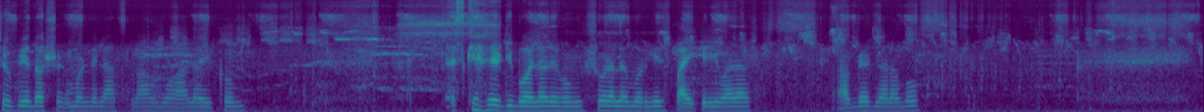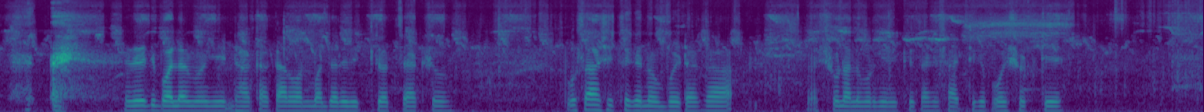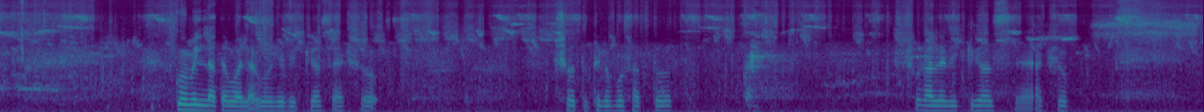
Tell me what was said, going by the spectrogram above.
সুপ্রিয় দর্শক মন্ডলী, আসসালামু আলাইকুম। আজকে রেডি ব্রয়লার এবং সোনালী মুরগির পাইকারি বাজার। আপডেট জানাব। রেডি ব্রয়লার মুরগি ঢাকা কারওয়ান বাজারে বিক্রি হচ্ছে একশো পঁচাশি থেকে নব্বই টাকা। সোনালী মুরগি বিক্রি হচ্ছে একশো ষাট থেকে পঁয়ষট্টি। কুমিল্লাতে ব্রয়লার মুরগি বিক্রি হচ্ছে একশো সত্তর থেকে পঁচাত্তর। সোনালে বিক্রি হচ্ছে একশো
